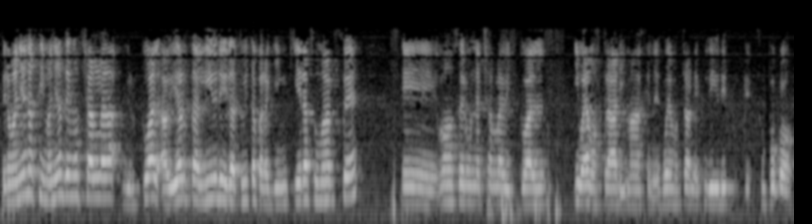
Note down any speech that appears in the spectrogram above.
pero mañana sí, mañana tenemos charla virtual, abierta, libre y gratuita para quien quiera sumarse. Eh, vamos a hacer una charla virtual y voy a mostrar imágenes, voy a mostrar ex libris porque es un poco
